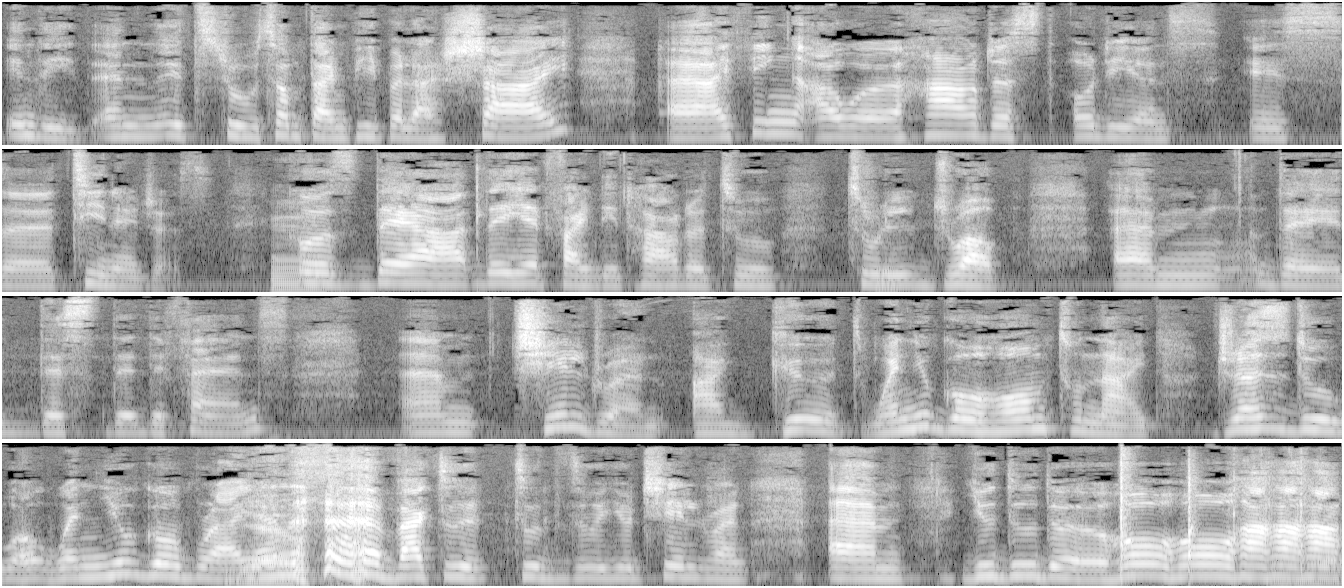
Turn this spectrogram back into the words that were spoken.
indeed, and it's true. Sometimes people are shy. Uh, I think our hardest audience is uh, teenagers because they are they find it harder to to drop um, the, the the defense. Um, children are good. When you go home tonight, just do uh, when you go, Brian, Yes. back to, to to your children. Um, you do the ho ho ha ha ha,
